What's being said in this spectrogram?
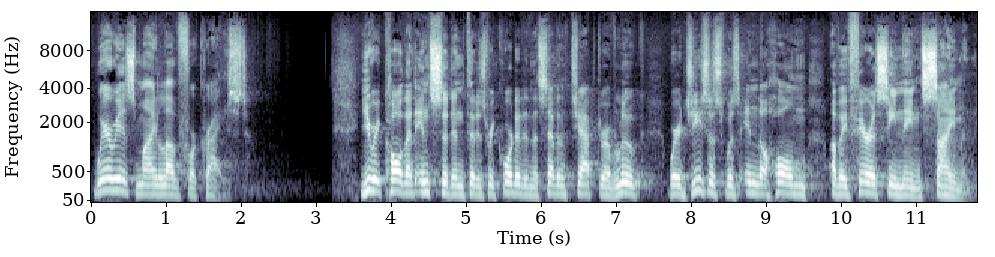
Where is my love for Christ? You recall that incident that is recorded in the seventh chapter of Luke where Jesus was in the home of a Pharisee named Simon.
